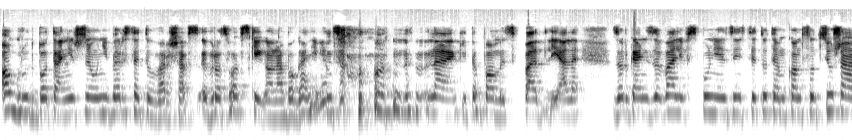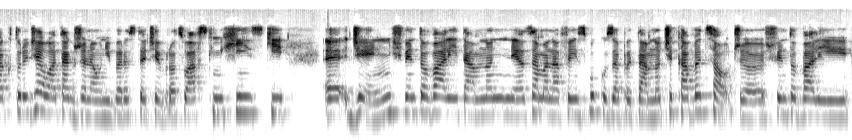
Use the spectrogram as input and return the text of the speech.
ogród botaniczny Uniwersytetu Warszaws- Wrocławskiego, na Boga nie wiem co, na jaki to pomysł wpadli, ale zorganizowali wspólnie z Instytutem Konfucjusza, który działa także na Uniwersytecie Wrocławskim, chiński e, dzień. Świętowali tam, no ja sama na Facebooku zapytałam, no ciekawe co, czy świętowali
